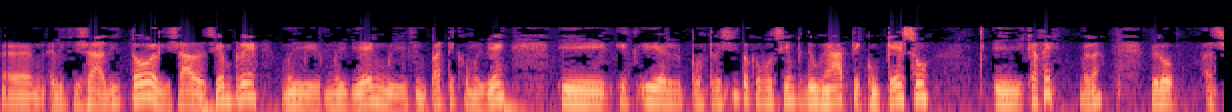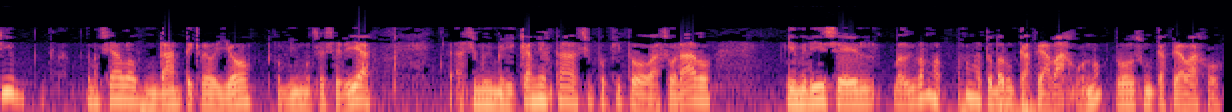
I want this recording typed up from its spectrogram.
eh, el guisadito, el guisado de siempre, muy muy bien, muy simpático, muy bien, y, y el postrecito como siempre de un ate con queso y café, ¿verdad? Pero así demasiado abundante, creo yo, comimos ese día, así muy mexicano, yo estaba así un poquito azorado, y me dice él, vamos, vamos a tomar un café abajo, ¿no? Tomamos un café abajo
